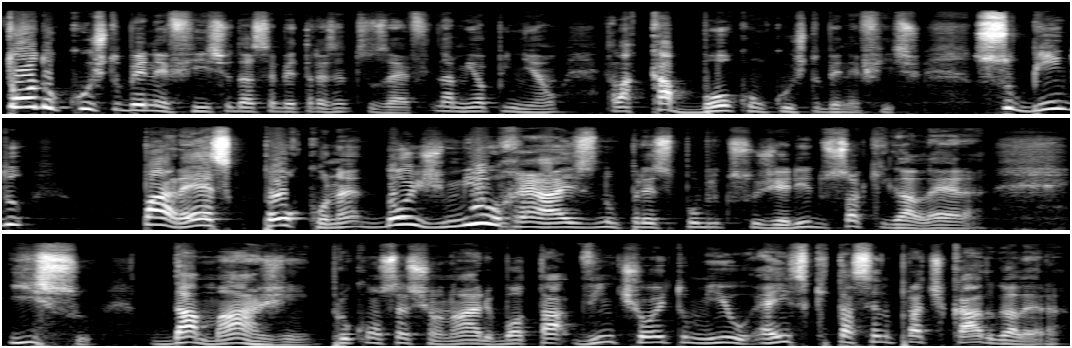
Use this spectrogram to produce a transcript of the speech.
todo o custo-benefício da CB300F. Na minha opinião, ela acabou com o custo-benefício. Subindo, parece pouco, né? Dois mil reais no preço público sugerido. Só que, galera, isso dá margem para o concessionário botar 28 mil. É isso que está sendo praticado, galera.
